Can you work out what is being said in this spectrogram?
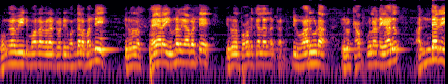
వంగవీటి మోహన్ గారు అటువంటి వందల మంది ఈరోజు తయారై ఉన్నారు కాబట్టి ఈరోజు పవన్ కళ్యాణ్ వారు కూడా ఈరోజు కాపు కులాన్ని కాదు అందరినీ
